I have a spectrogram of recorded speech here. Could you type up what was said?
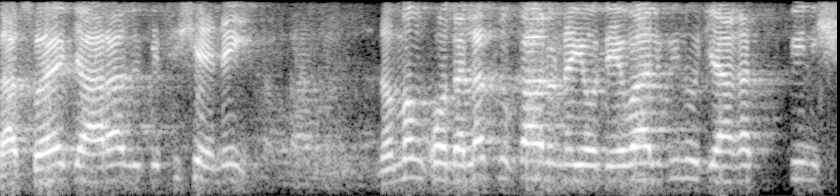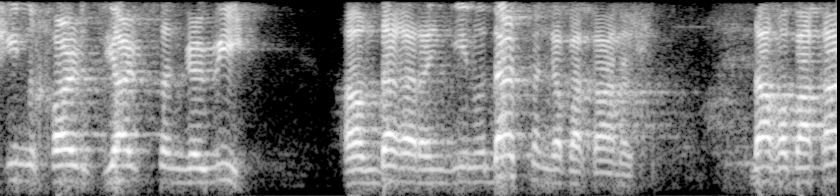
دا سوی چې اراضو کې څه شي نه نو من خو د لاسو کارو نه یو دیوال وینو چې هغه سپین شین خړ زیات څنګه وی هم دغه رنگینو دا څنګه بقانه شو دا خو بقا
